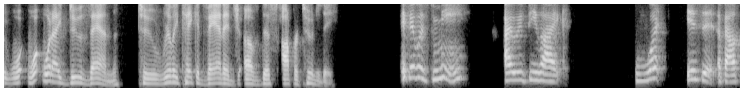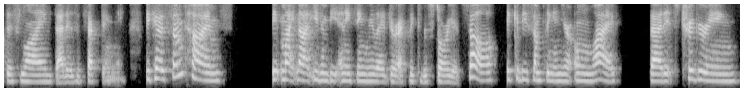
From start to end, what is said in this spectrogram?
what, what would I do then to really take advantage of this opportunity? If it was me, I would be like, what is it about this line that is affecting me? Because sometimes it might not even be anything related directly to the story itself. It could be something in your own life that it's triggering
